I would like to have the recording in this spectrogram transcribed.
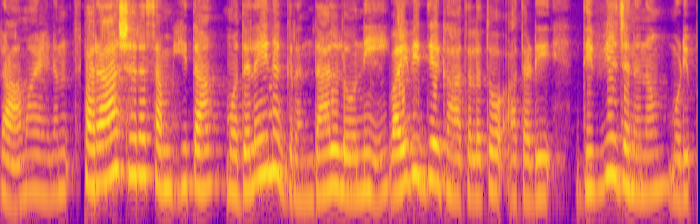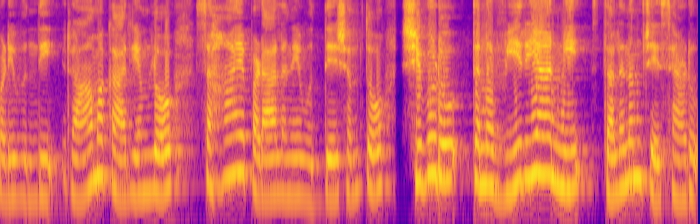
రామాయణం పరాశర సంహిత మొదలైన గ్రంథాల్లోని వైవిధ్య గాథలతో అతడి దివ్య జననం ముడిపడి ఉంది. రామ కార్యంలో సహాయపడాలనే ఉద్దేశంతో శివుడు తన వీర్యాన్ని స్థలనం చేశాడు.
